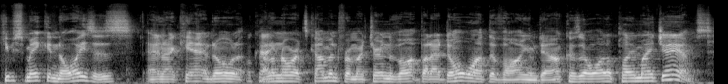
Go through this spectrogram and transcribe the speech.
Keeps making noises, and I can't. I don't. Okay. I don't know where it's coming from. I turn the volume, but I don't want the volume down because I want to play my jams.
